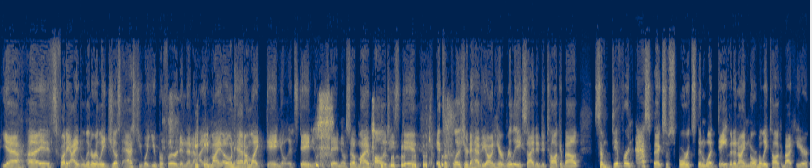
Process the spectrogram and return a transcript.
Yeah, uh, it's funny. I literally just asked you what you preferred, and then I, in my own head, I'm like, Daniel, it's Daniel, it's Daniel. So my apologies, Dan. it's a pleasure to have you on here. Really excited to talk about some different aspects of sports than what David and I normally talk about here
